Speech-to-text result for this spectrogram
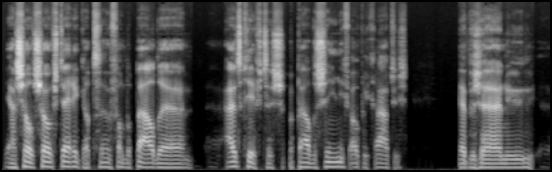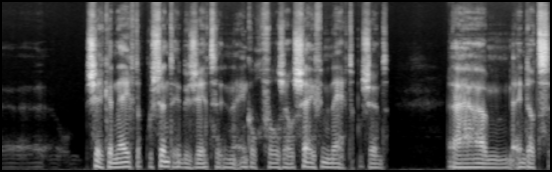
Ja, zelfs zo sterk dat uh, van bepaalde eh, uitgiftes, bepaalde senior-obligaties, hebben ze nu uh, circa 90% in bezit. In een enkel geval zelfs 97%. Um, ehm, en dat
